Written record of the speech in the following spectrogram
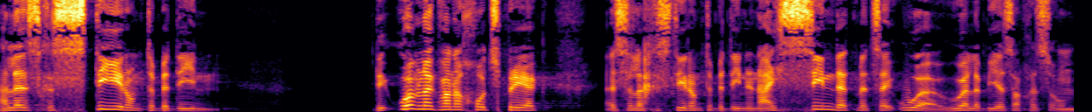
Hulle is gestuur om te bedien. Die oomblik wanneer God spreek, is hulle gestuur om te bedien en hy sien dit met sy oë hoe hulle besig is om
